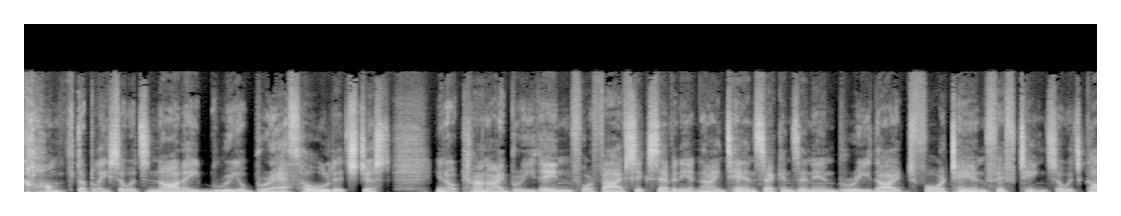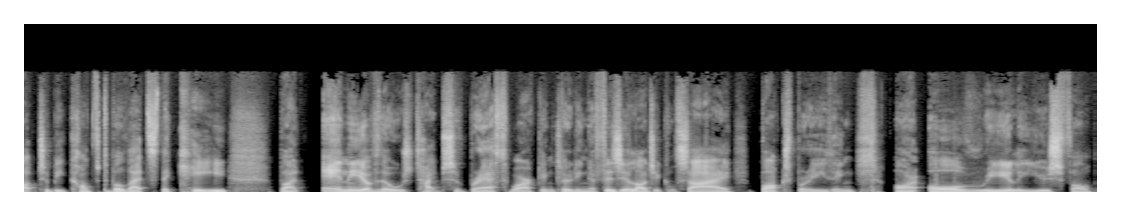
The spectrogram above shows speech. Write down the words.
comfortably? So it's not a real breath hold. It's just, you know, can I breathe in for five, six, seven, eight, nine, 10 seconds and then breathe out for 10, 15. So it's got to be comfortable. That's the key. But any of those types of breath work, including a physiological sigh, box breathing, are all really useful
